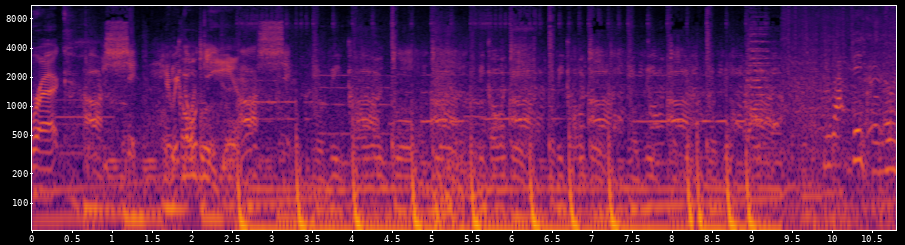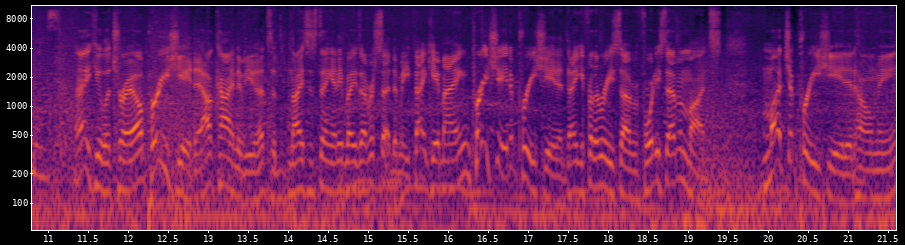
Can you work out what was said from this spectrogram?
Rack. Oh ah, ah, ah, shit. Here we go again. Oh shit. Here we go again. again. Here we go again. Here we go again. Here we go. Here we go. You got big coronas. Thank you, Latrell. Appreciate it. How kind of you. That's the nicest thing anybody's ever said to me. Thank you, man. Appreciate it. Appreciate it. Thank you for the resub for 47 months. Much appreciated, homie.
